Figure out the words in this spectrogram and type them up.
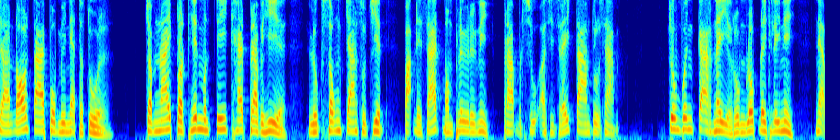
ច្រើនដងតែពុំមានអ្នកទទួលចំណែកប្រធានមន្ទីរខេត្តព្រះវិហារលោកសុងចានសុជាតិបដិសេធបំភ្លឺរឿងនេះប្រាប់បទសុអសីស្រីតាមទូរស័ព្ទជុំវិញករណីរំលោភដីធ្លីនេះអ្នក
